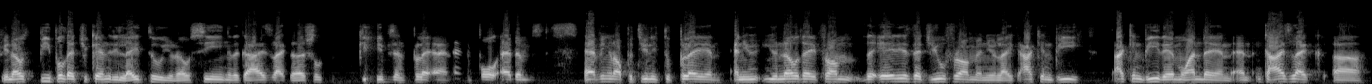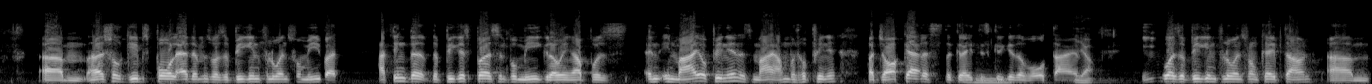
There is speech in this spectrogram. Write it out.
you know people that you can relate to, you know, seeing the guys like Herschelle Gibbs and play and, and, Paul Adams having an opportunity to play and, and you you know they from the areas that you from and you're like I can be I can be them one day and and guys like uh, um, Herschelle Gibbs, Paul Adams was a big influence for me, but I think the, the biggest person for me growing up was, in, in my opinion, is my humble opinion, but Jacques Kallis, the greatest mm. cricketer of all time. Yeah. He was a big influence from Cape Town, um,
